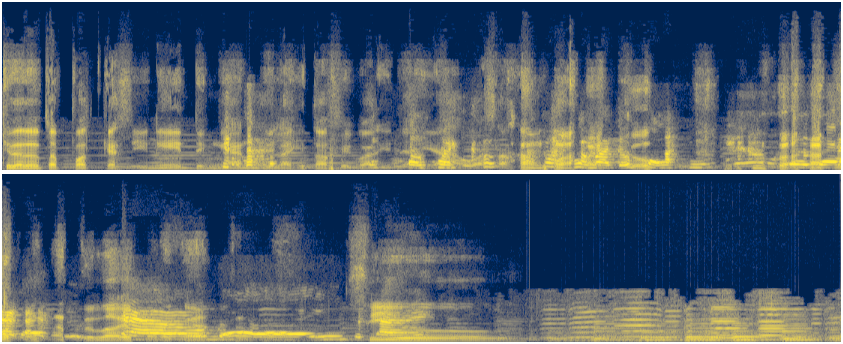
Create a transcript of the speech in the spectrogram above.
kita tutup podcast ini dengan bila taufik wal hidayah. Wassalamualaikum Warahmatullahi wabarakatuh. bye. See you. Thank you.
